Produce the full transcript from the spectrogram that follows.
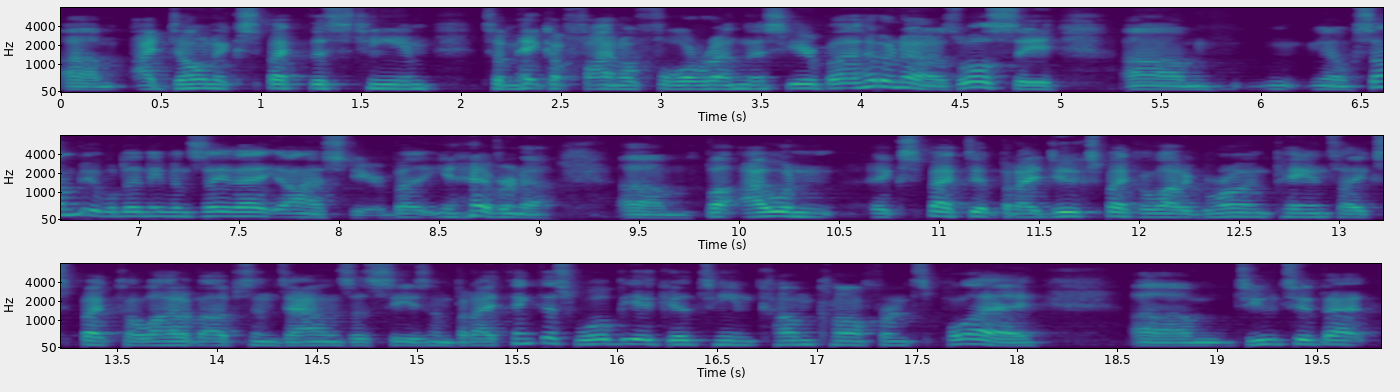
Um, I don't expect this team to make a Final Four run this year, but who knows? We'll see. Um, you know, some people didn't even say that last year, but you never know. Um, but I wouldn't expect it. But I do expect a lot of growing pains. I expect a lot of ups and downs this season. But I think this will be a good team come conference play um, due to that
